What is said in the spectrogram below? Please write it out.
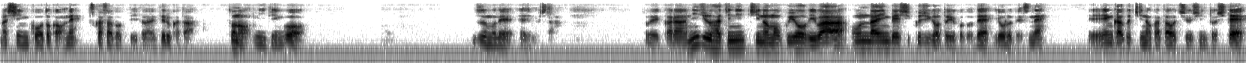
まあ、進行とかをね、司っていただいている方とのミーティングを、ズームでやりました。それから28日の木曜日はオンラインベーシック授業ということで夜ですね、遠隔地の方を中心として、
